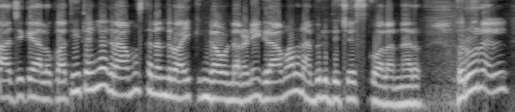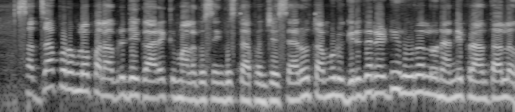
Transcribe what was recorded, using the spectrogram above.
రాజకీయాలకు అతీతంగా గ్రామస్తులందరూ ఐక్యంగా ఉండాలని గ్రామాలను అభివృద్ధి చేసుకోవాలన్నారు. రూరల్ సజ్జాపురంలో పలు అభివృద్ధి కార్యక్రమాలకు శంకుస్థాపన చేశారు. తమ్ముడు గిరిధర్ రెడ్డి రూరల్లోని అన్ని ప్రాంతాల్లో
